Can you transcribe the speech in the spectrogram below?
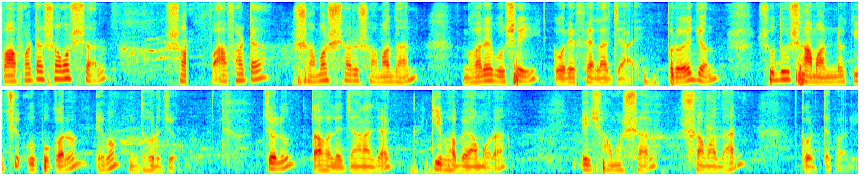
পা ফাটা সমস্যার পা ফাটা সমস্যার সমাধান ঘরে বসেই করে ফেলা যায়। প্রয়োজন শুধু সামান্য কিছু উপকরণ এবং ধৈর্য। চলুন তাহলে জানা যাক কীভাবে আমরা এই সমস্যার সমাধান করতে পারি।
